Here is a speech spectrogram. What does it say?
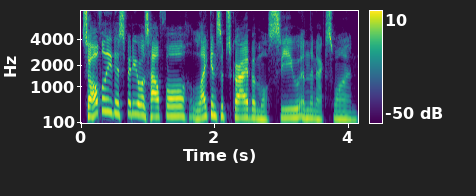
So hopefully this video was helpful. Like and subscribe, and we'll see you in the next one.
